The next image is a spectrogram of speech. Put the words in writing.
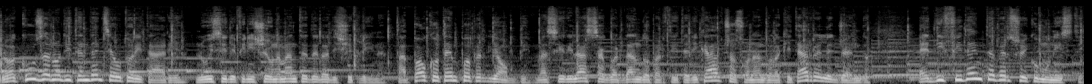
Lo accusano di tendenze autoritarie. Lui si definisce un amante della disciplina. Ha poco tempo per gli hobby, ma si rilassa guardando partite di calcio, suonando la chitarra e leggendo. È diffidente verso i comunisti,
